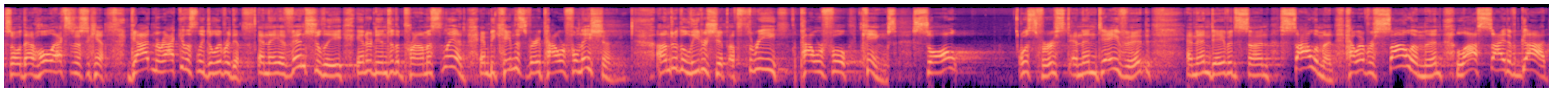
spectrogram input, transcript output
So that whole Exodus account. God miraculously delivered them. And they eventually entered into the promised land and became this very powerful nation under the leadership of three powerful kings Saul, all was first, and then David, and then David's son Solomon. However, Solomon lost sight of God,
